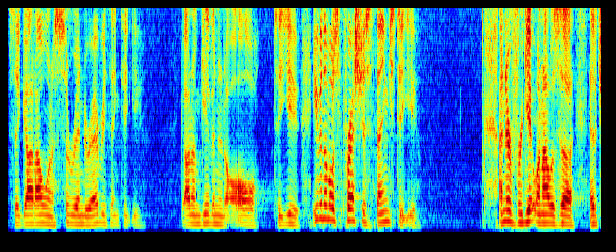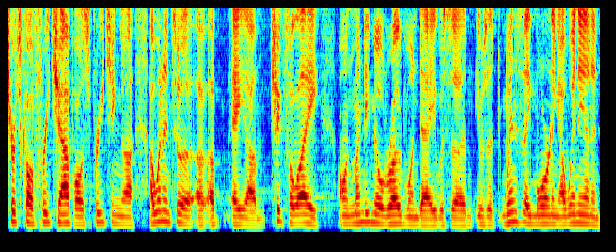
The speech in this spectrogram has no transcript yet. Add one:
Say, God, I want to surrender everything to you. God, I'm giving it all to you, even the most precious things to you. I never forget when I was uh, at a church called Free Chapel. I was preaching. Uh, I went into a, a, a um, Chick Fil A on Mundy Mill Road one day. It was a it was a Wednesday morning. I went in and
